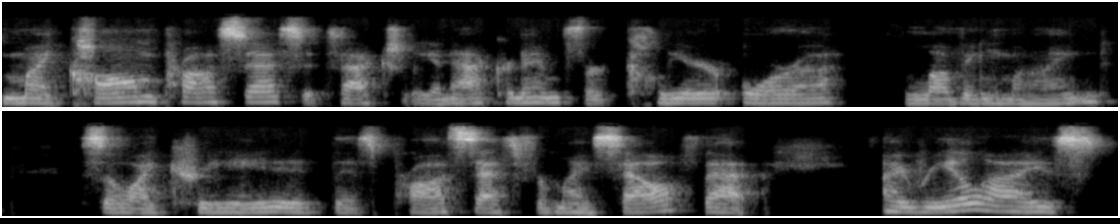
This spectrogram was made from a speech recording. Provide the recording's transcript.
my calm process, it's actually an acronym for clear aura, loving mind. So I created this process for myself that I realize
